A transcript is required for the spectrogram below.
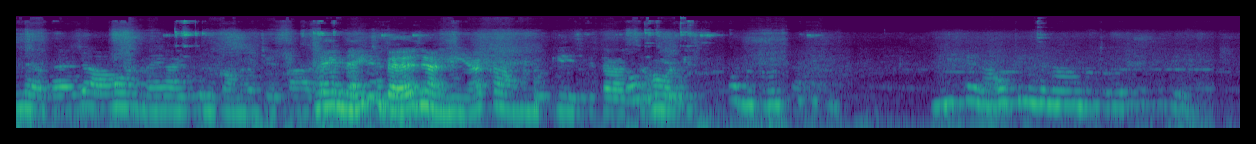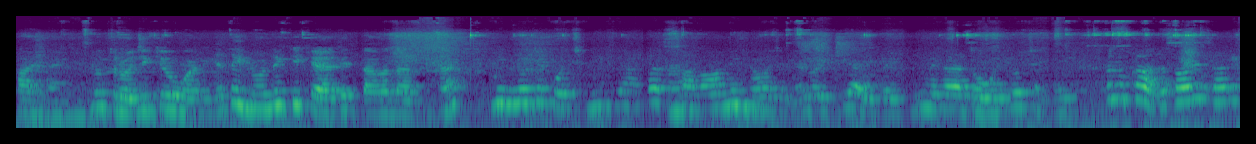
ਲੈ ਬਹਿ ਜਾ ਹੁਣ ਮੈਂ ਆਈ ਤੈਨੂੰ ਕੰਮ ਚੇਤਾ ਆ ਨਹੀਂ ਨਹੀਂ ਬਹਿ ਜਾਨੀ ਆ ਕੰਮ ਨੂੰ ਕੀ ਦੱਸ ਹੋਰ ਕੀ। ਉਹਨੂੰ ਤੂੰ ਨਹੀਂ ਕਹਿਣਾ ਉਹ ਤੈਨੂੰ ਨਾਮ ਬਤੋੜ ਕੇ ਹਾਏ ਹਾਏ ਲੁਤਰੋ ਜੀ ਕਿਉਂ ਆਣੀ ਹੈ ਤੈਨੂੰ ਉਹਨੇ ਕੀ ਕਹਿ ਦਿੱਤਾ ਵਾ ਦੱਸ ਹੈਂ? ਮੈਨੂੰ ਤੇ ਕੁਛ ਨਹੀਂ ਕਿਹਾ ਪਰ ਸਵਾ ਮਹੀਨਾ ਹੋ ਜਾਣਾ ਮੈਂ ਇੱਥੇ ਆਈ ਬੈਠੀ ਮੇਰਾ ਦੋ ਹੀ ਹੋ ਚੱਲੇ ਤੈਨੂੰ ਘਰ ਦਾ ਸਾਰੇ ਸਾਰੇ?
